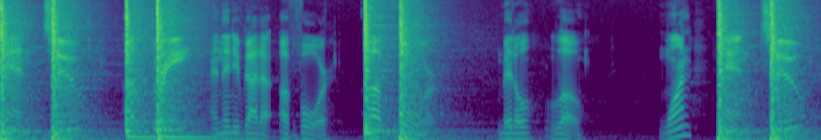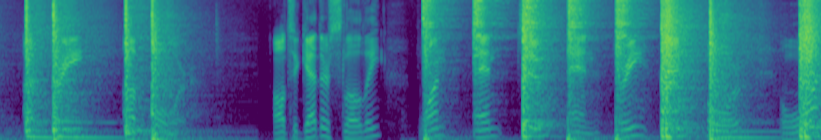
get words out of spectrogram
and two, a three. And then you've got a, a four, a four. Middle, low. One and two, a three, a four. All together slowly. One and two and three and four. One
